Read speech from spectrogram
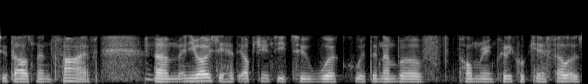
2005, mm-hmm. um, and you obviously had the opportunity to work with a number of pulmonary and critical care fellows.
